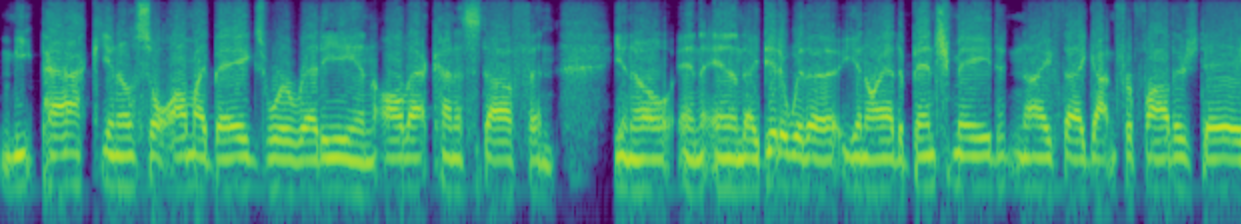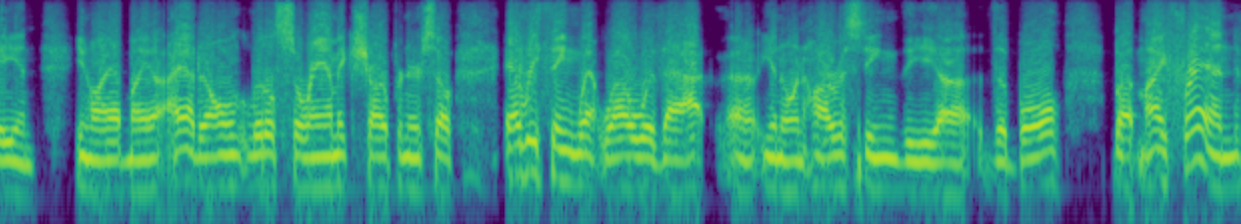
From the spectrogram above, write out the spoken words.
meat pack you know so all my bags were ready and all that kind of stuff and you know and and i did it with a you know i had a benchmade knife that i gotten for father's day and you know i had my i had an own little ceramic sharpener. So everything went well with that uh, you know in harvesting the uh, the bull. But my friend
